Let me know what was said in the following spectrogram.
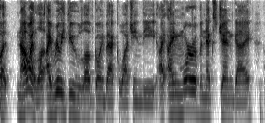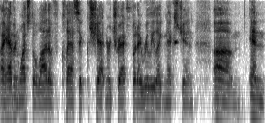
but now I love. I really do love going back to watching the. I, I'm more of a next gen guy. I haven't watched a lot of classic Shatner Trek, but I really like next gen. Um, and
